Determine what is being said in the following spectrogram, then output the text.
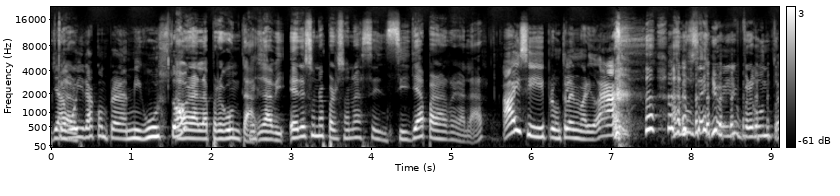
ya Claro. voy a ir a comprar a mi gusto. Ahora la pregunta, Es- Gaby, ¿eres una persona sencilla para regalar? Ay, sí, pregúntale a mi marido. Ah, Ah, no sé, yo, yo pregunto.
